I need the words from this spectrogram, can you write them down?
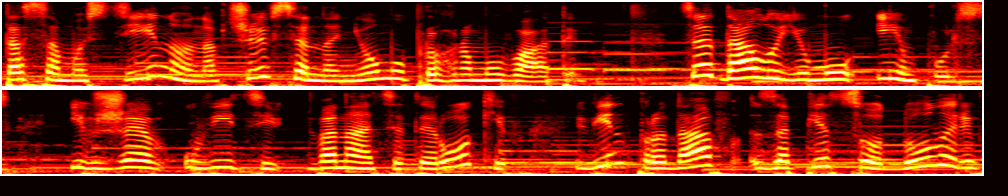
та самостійно навчився на ньому програмувати. Це дало йому імпульс, і вже у віці 12 років він продав за 500 доларів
